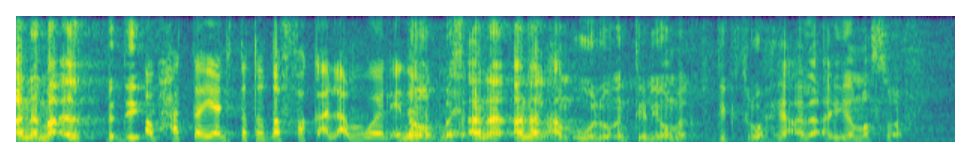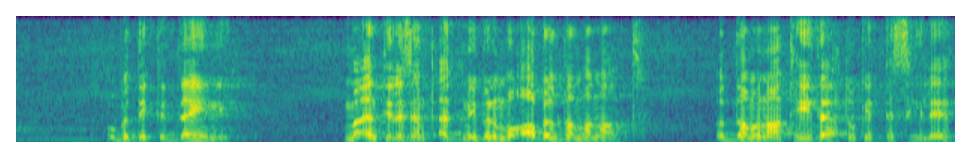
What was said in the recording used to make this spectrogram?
أنا ما قلت بدي أو حتى يعني تتدفق الأموال إلى لبنان؟ بس أنا أنا اللي عم اقوله أنت اليوم بدك تروحي على أي مصرف وبدك تديني ما أنت لازم تقدمي بالمقابل ضمانات. الضمانات هي تعطوك التسهيلات.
